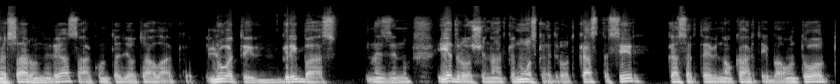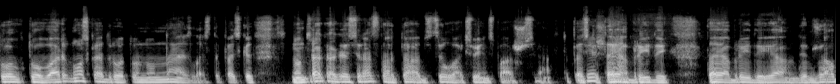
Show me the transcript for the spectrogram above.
Ar sarunu ir jāsāk, un tad jau tālāk ļoti gribās nezinu, iedrošināt, ka noskaidrot, kas tas ir, kas ar tevi nav kārtībā. To, to, to var noskaidrot un, un neaizlaist. Tāpēc, ka, nu, trakākais ir atstāt tādus cilvēkus viens pašus. Jā. Tāpēc, ka tajā brīdī, tajā brīdī jā, diemžēl,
